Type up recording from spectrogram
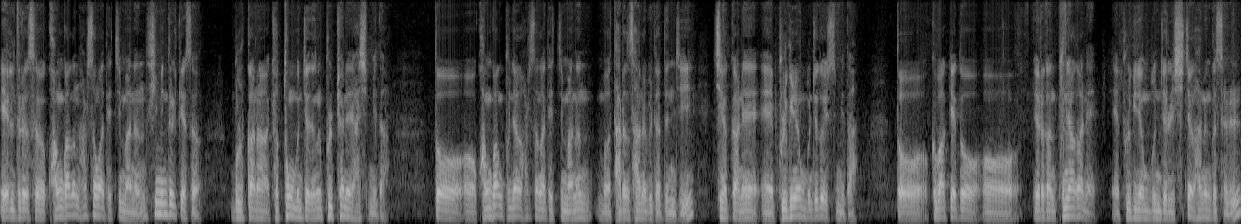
예를 들어서 관광은 활성화됐지만은 시민들께서 물가나 교통 문제 등을 불편해 하십니다. 또 어, 관광 분야가 활성화됐지만은 뭐 다른 산업이라든지 지역 간의 에, 불균형 문제도 있습니다. 또 그 밖에도 어, 여러 간 분야 간의 에, 불균형 문제를 시정하는 것을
